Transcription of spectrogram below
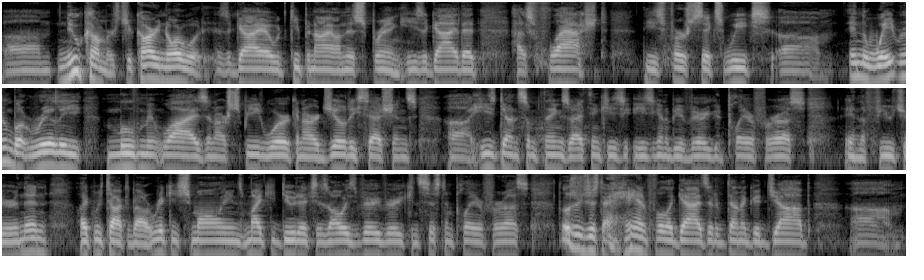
Um, newcomers, Jakari Norwood is a guy I would keep an eye on this spring. He's a guy that has flashed these first six weeks. Um, in the weight room, but really movement wise in our speed work and our agility sessions, uh, he's done some things. I think he's he's going to be a very good player for us in the future. And then, like we talked about, Ricky Smallings, Mikey Dudek is always very very consistent player for us. Those are just a handful of guys that have done a good job. Um,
